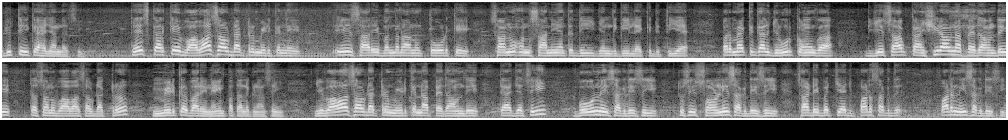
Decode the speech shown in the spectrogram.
ਜੁੱਤੀ ਕਿਹਾ ਜਾਂਦਾ ਸੀ। ਤੇ ਇਸ ਕਰਕੇ ਬਾਬਾ ਸਾਹਿਬ ਡਾਕਟਰ ਅੰਬੇਡਕਰ ਨੇ ਇਹ ਸਾਰੇ ਬੰਧਨਾਂ ਨੂੰ ਤੋੜ ਕੇ ਸਾਨੂੰ ਇਨਸਾਨੀਅਤ ਦੀ ਜ਼ਿੰਦਗੀ ਲੈ ਕੇ ਦਿੱਤੀ ਹੈ। ਪਰ ਮੈਂ ਇੱਕ ਗੱਲ ਜ਼ਰੂਰ ਕਹੂੰਗਾ, ਜੇ ਸਾਹਿਬ ਕਾਂਸ਼ੀ ਰਾਮ ਨਾਲ ਪੈਦਾ ਹੁੰਦੇ ਤਾਂ ਸਾਨੂੰ ਬਾਬਾ ਸਾਹਿਬ ਡਾਕਟਰ ਅੰਬੇਡਕਰ ਬਾਰੇ ਨਹੀਂ ਪਤਾ ਲੱਗਣਾ ਸੀ। ਜੇ ਬਾਬਾ ਸਾਹਿਬ ਡਾਕਟਰ ਮੇਡਕਰ ਨਾਲ ਪੈਦਾ ਹੁੰਦੇ ਤਾਂ ਅੱਜ ਅਸੀਂ ਬੋਲ ਨਹੀਂ ਸਕਦੇ ਸੀ, ਤੁਸੀਂ ਸੁਣ ਨਹੀਂ ਸਕਦੇ ਸੀ, ਸਾਡੇ ਬੱਚੇ ਅੱਜ ਪੜ੍ਹ ਸਕਦੇ, ਪੜ੍ਹ ਨਹੀਂ ਸਕਦੇ ਸੀ।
